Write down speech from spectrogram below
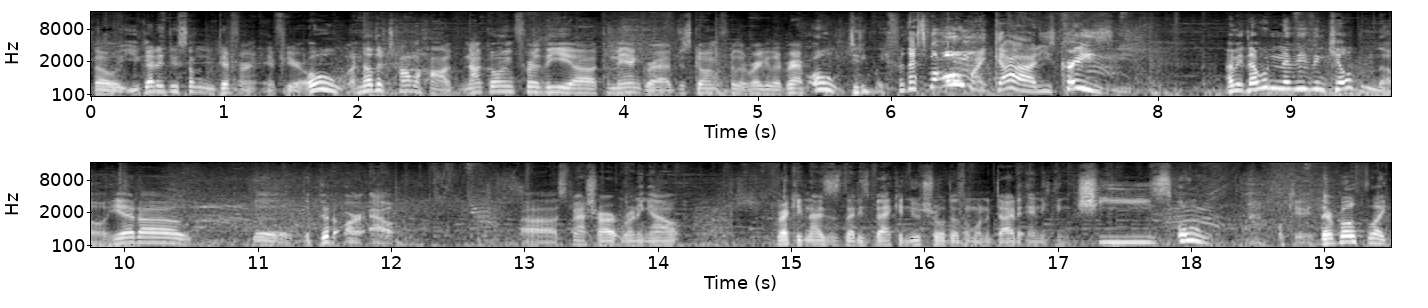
So you got to do something different if you're... Oh, another Tomahawk. Not going for the uh, command grab, just going for the regular grab. Oh, did he wait for that? Oh my god, he's crazy. I mean, that wouldn't have even killed him, though. He had uh, the, the good art out. Uh, Smash art running out recognizes that he's back in neutral, doesn't want to die to anything cheese. Oh, wow. Okay, they're both like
